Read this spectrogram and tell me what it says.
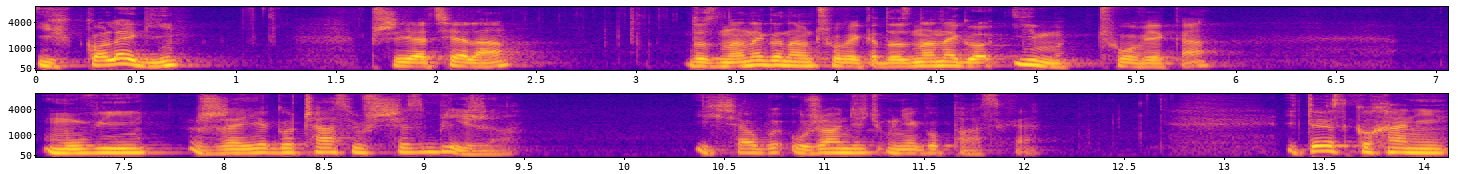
ich kolegi, przyjaciela, do znanego nam człowieka, do znanego im człowieka, mówi, że jego czas już się zbliża i chciałby urządzić u niego paschę. I to jest, kochani,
